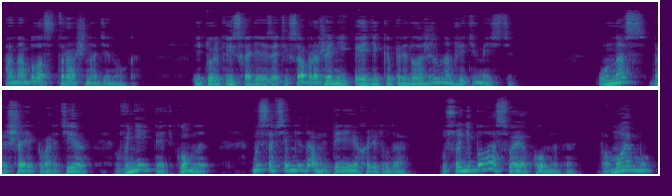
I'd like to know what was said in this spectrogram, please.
Она была страшно одинока. И только исходя из этих соображений Эдик и предложил нам жить вместе. У нас большая квартира, в ней пять комнат. Мы совсем недавно переехали туда. У Сони была своя комната. По-моему,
